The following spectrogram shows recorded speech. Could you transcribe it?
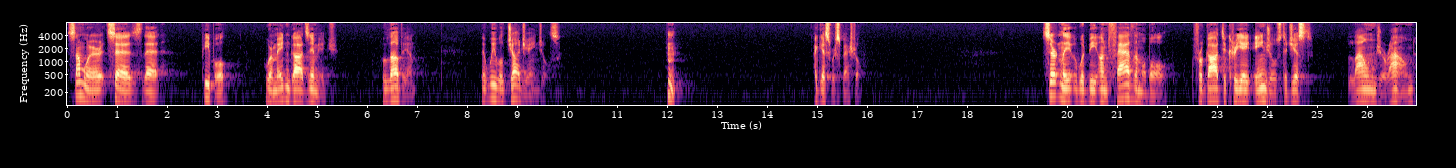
Somewhere it says that people who are made in God's image, who love Him, that we will judge angels. I guess we're special. Certainly, it would be unfathomable for God to create angels to just lounge around.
